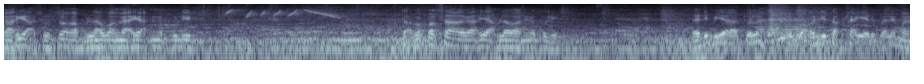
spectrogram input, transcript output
Rakyat susah berlawan rakyat dengan polis. Tak berpasal rakyat berlawan dengan polis. Jadi biar itulah Dia buat orang dia tak percaya di parlimen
